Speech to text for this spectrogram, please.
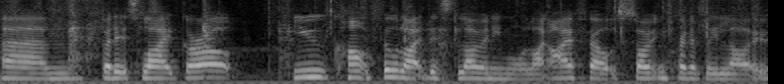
um, but it's like, girl, you can't feel like this low anymore. Like I felt so incredibly low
